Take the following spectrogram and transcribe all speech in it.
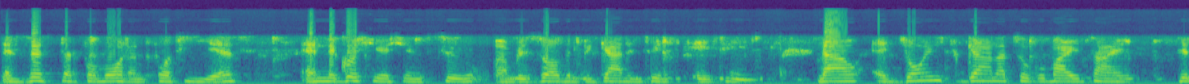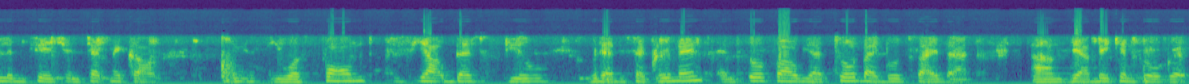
existed for more than 40 years. And negotiations to um, resolve it began in 2018. Now, a joint Ghana Togo maritime delimitation technical committee was formed to see how best to deal with the disagreement. And so far, we are told by both sides that um, they are making progress.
